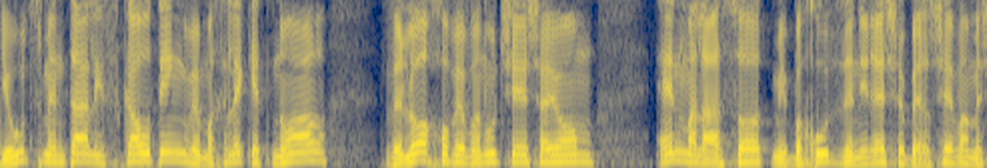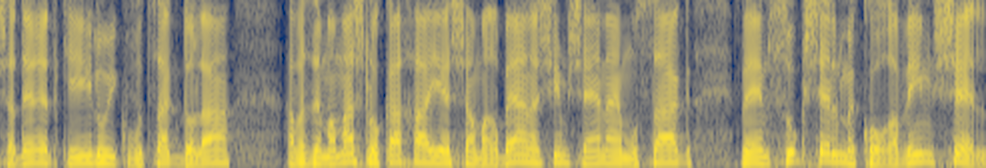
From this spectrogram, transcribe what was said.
ייעוץ מנטלי, scouting ומחלקת נוער, ולא החובבנות שיש היום. אין מה לעשות, מבחוץ זה נראה שבאר שבע משדרת כאילו היא קבוצה גדולה, אבל זה ממש לא ככה, יש שם הרבה אנשים שאין להם מושג, והם סוג של מקורבים של.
